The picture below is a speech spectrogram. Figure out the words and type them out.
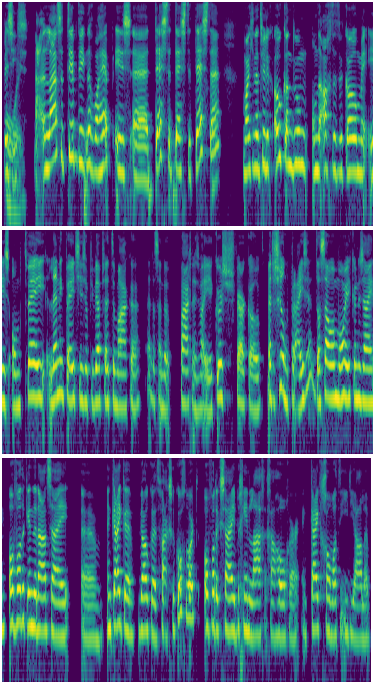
Precies. always. Nou, een laatste tip die ik nog wel heb is eh, testen, testen, testen. Wat je natuurlijk ook kan doen om erachter te komen, is om twee landingpages op je website te maken. En dat zijn de pagina's waar je je cursus verkoopt. Met verschillende prijzen. Dat zou een mooie kunnen zijn. Of wat ik inderdaad zei. ehm, en kijken welke het vaakst gekocht wordt. Of wat ik zei, begin laag en ga hoger. En kijk gewoon wat de ideale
